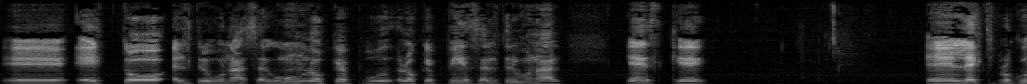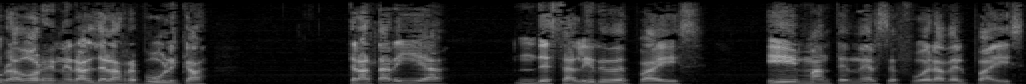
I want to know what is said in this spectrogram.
Eh, esto, el tribunal, según lo que, lo que piensa el tribunal, es que el ex procurador general de la República trataría de salir del país y mantenerse fuera del país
